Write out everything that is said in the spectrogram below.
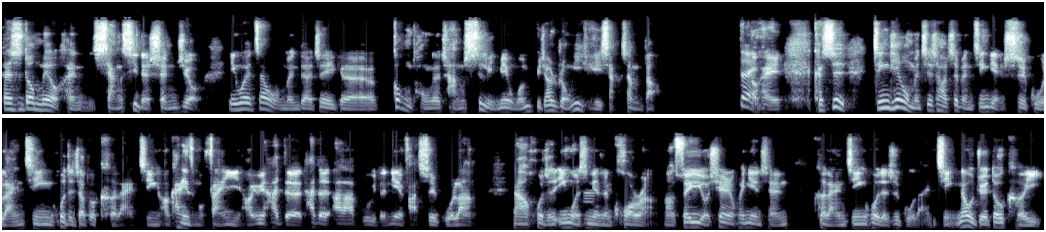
但是都没有很详细的深究，因为在我们的这个共同的尝试里面，我们比较容易可以想象到。对，OK。可是今天我们介绍这本经典是《古兰经》，或者叫做《可兰经》，好看你怎么翻译哈，因为它的它的阿拉伯语的念法是古浪，然后或者英文是念成 Quran 啊，所以有些人会念成《可兰经》或者是《古兰经》，那我觉得都可以。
